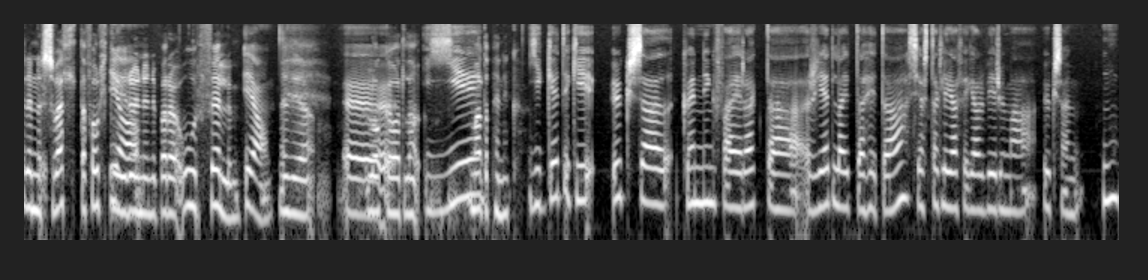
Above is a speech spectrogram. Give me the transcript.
Reynir svelta fólki Já. í rauninni bara úr felum já með því að uh, loka á alla ég, matapenning. ég get ekki hugsað hvernig það er hægt að réttlæta þetta sérstaklega þegar við erum að hugsa um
